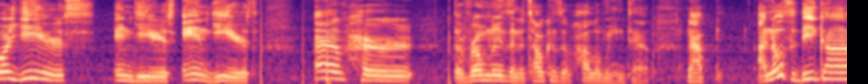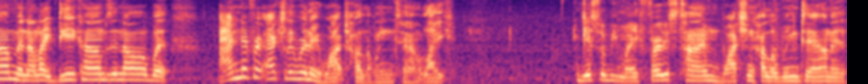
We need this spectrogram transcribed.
for years and years and years, I've heard the rumblings and the talkings of Halloweentown. Now, I know it's a DCOM and I like DCOMs and all, but I never actually really watched Halloweentown. Like, this would be my first time watching Halloweentown, and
